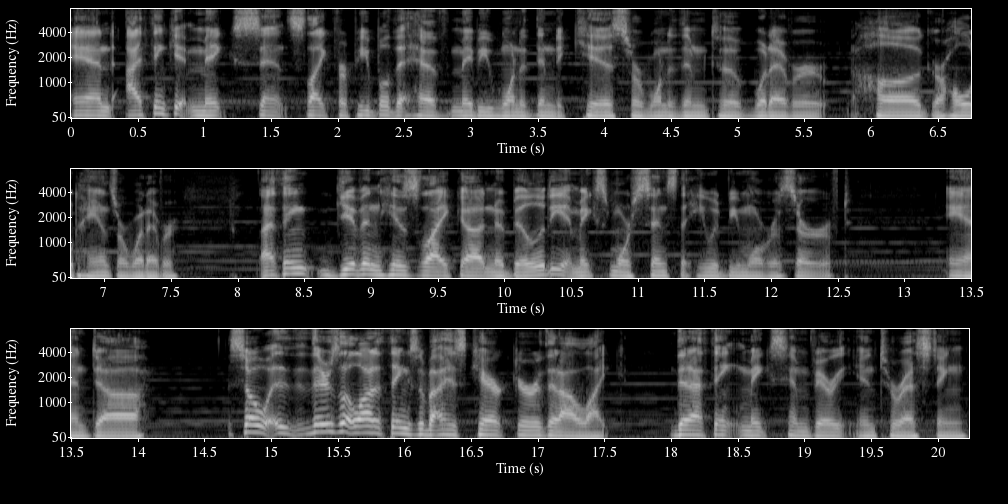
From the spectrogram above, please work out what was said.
And I think it makes sense, like for people that have maybe wanted them to kiss or wanted them to whatever, hug or hold hands or whatever. I think given his like uh, nobility, it makes more sense that he would be more reserved. And uh, so uh, there's a lot of things about his character that I like that I think makes him very interesting.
